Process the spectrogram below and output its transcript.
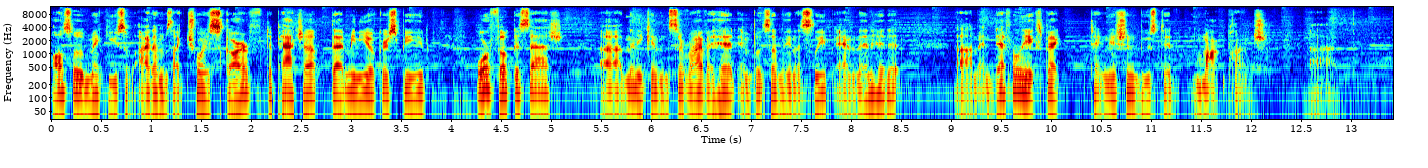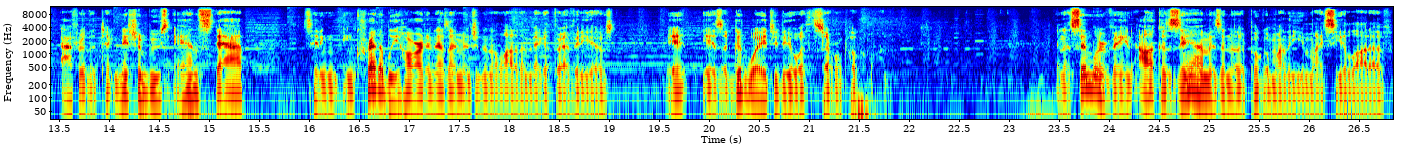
also make use of items like Choice Scarf to patch up that mediocre speed, or Focus Sash, uh, then he can survive a hit and put something to sleep and then hit it. Um, and definitely expect Technician boosted Mach Punch. Uh, after the Technician boost and Stab, it's hitting incredibly hard, and as I mentioned in a lot of the Mega Threat videos, it is a good way to deal with several Pokemon. In a similar vein, Alakazam is another Pokemon that you might see a lot of,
